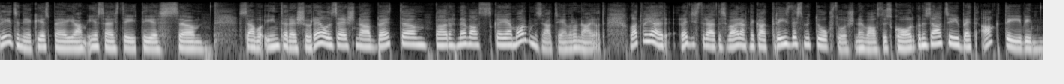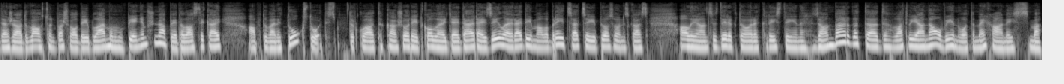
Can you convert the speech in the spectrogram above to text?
rīdzinieku iespējām iesaistīties um, savu interešu realizēšanā, bet um, par nevalstiskajām organizācijām runājot. Latvijā ir reģistrētas vairāk nekā 30 tūkstoši nevalstisko organizāciju, bet aktīvi dažādu valstu un pašvaldību lēmumu pieņemšanā piedalās tikai aptuveni tūkstotis. Turklāt, kā šorīt kolēģei Dairai Zīlai raidījumā labrīt sacīja Pilsoniskās alianses direktore Kristīne Zonberga, tad Latvijā nav viena vienota mehānisma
